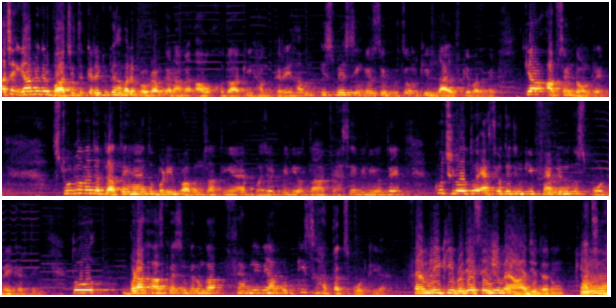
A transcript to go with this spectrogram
अच्छा यहाँ पे अगर बातचीत करें क्योंकि हमारे प्रोग्राम का नाम है आओ खुदा की हम करें। हम इसमें सिंगर से पूछते हैं उनकी लाइफ के बारे में। क्या अप्स एंड डाउन रहे? स्टूडियो में जब जाते हैं तो बड़ी प्रॉब्लम्स आती हैं बजट भी नहीं होता पैसे भी नहीं होते। कुछ लोग तो ऐसे होते हैं जिनकी फैमिली उनको सपोर्ट नहीं करती। तो बड़ा खास क्वेश्चन करूँगा फैमिली ने आपको किस हद तक सपोर्ट किया? फैमिली की वजह से ही मैं आज इधर हूँ। अच्छा।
